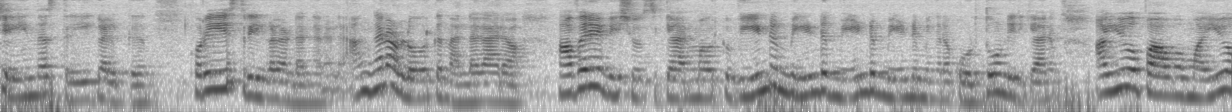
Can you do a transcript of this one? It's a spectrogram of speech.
ചെയ്യുന്ന സ്ത്രീകൾക്ക് കുറേ സ്ത്രീകളുണ്ട് അങ്ങനെയുള്ള അങ്ങനെയുള്ളവർക്ക് നല്ല കാലം. അവരെ വിശ്വസിക്കാനും അവർക്ക് വീണ്ടും വീണ്ടും വീണ്ടും വീണ്ടും ഇങ്ങനെ കൊടുത്തുകൊണ്ടിരിക്കാനും അയ്യോ പാവം അയ്യോ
